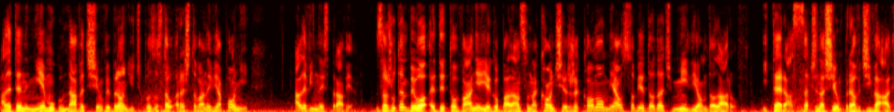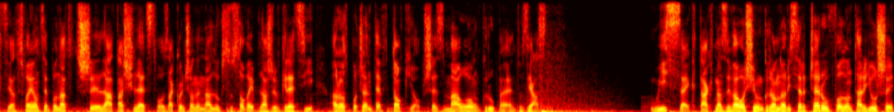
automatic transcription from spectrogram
ale ten nie mógł nawet się wybronić, bo został aresztowany w Japonii, ale w innej sprawie. Zarzutem było edytowanie jego balansu na koncie, rzekomo miał sobie dodać milion dolarów. I teraz zaczyna się prawdziwa akcja, trwające ponad 3 lata śledztwo, zakończone na luksusowej plaży w Grecji, a rozpoczęte w Tokio przez małą grupę entuzjastów. WISSEC, tak nazywało się grono researcherów wolontariuszy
